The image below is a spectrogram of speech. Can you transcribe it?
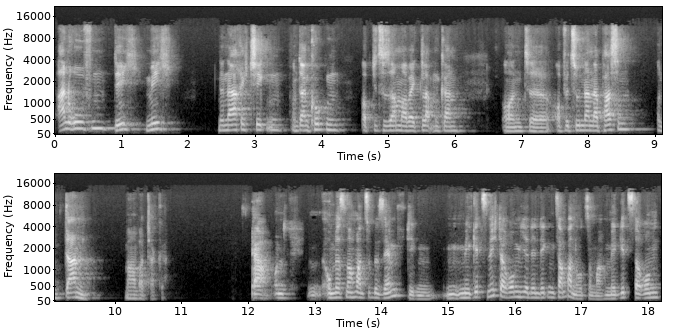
anrufen, dich, mich, eine Nachricht schicken und dann gucken, ob die Zusammenarbeit klappen kann und äh, ob wir zueinander passen. Und dann machen wir Tacke. Ja, und um das nochmal zu besänftigen, mir geht es nicht darum, hier den dicken Zampano zu machen. Mir geht es darum,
